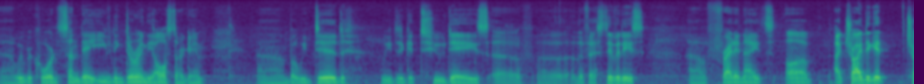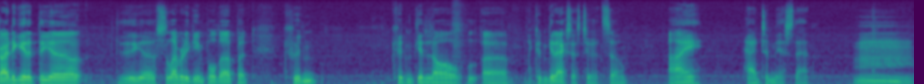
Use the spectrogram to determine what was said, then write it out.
Uh, we record Sunday evening during the All Star game, um, but we did we did get two days of uh, the festivities. Uh, Friday nights. uh, I tried to get tried to get at the uh, the uh, celebrity game pulled up, but couldn't couldn't get it all. Uh, I couldn't get access to it, so I had to miss that. Mm,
